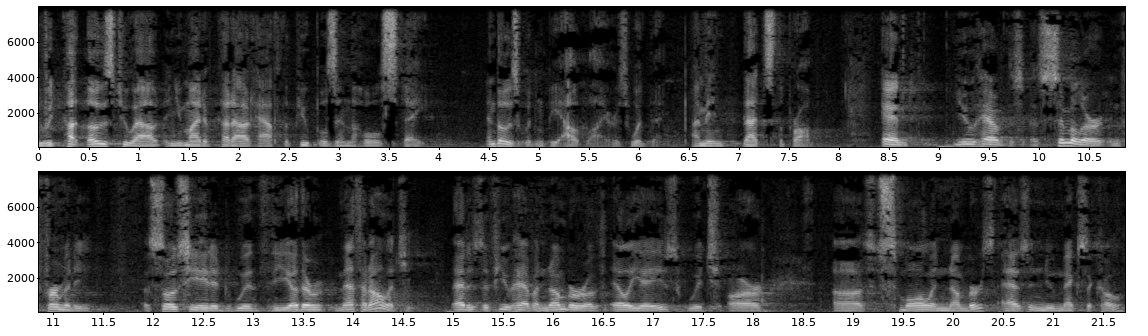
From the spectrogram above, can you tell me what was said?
you would cut those two out and you might have cut out half the pupils in the whole state. And those wouldn't be outliers, would they? I mean, that's the problem. And you have a similar infirmity associated with the other methodology. That is, if you have a number of LEAs which are uh, small in numbers, as in New Mexico,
